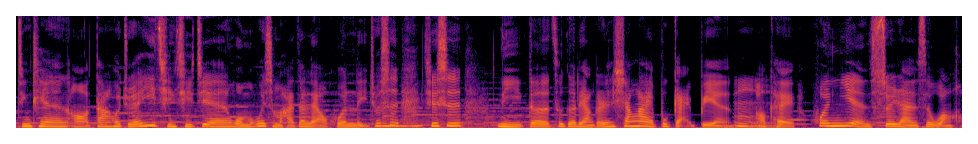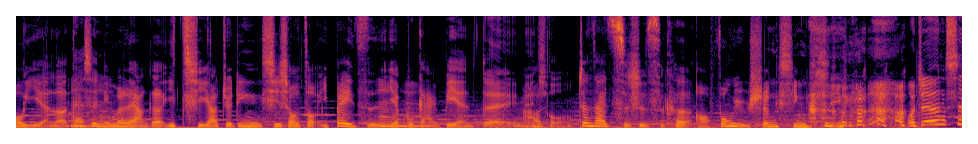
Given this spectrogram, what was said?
今天哦，大家会觉得疫情期间我们为什么还在聊婚礼？就是嗯其实你的这个两个人相爱不改变，嗯，OK，婚宴虽然是往后延了，但是嗯你们两个一起要决定携手走一辈子也不改变。对，然后没错。正在此时此刻哦，风雨生信心。我觉得是，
